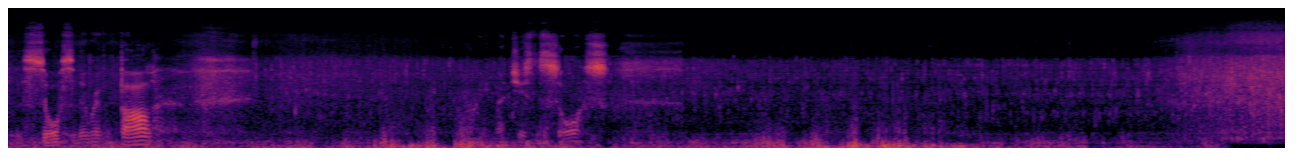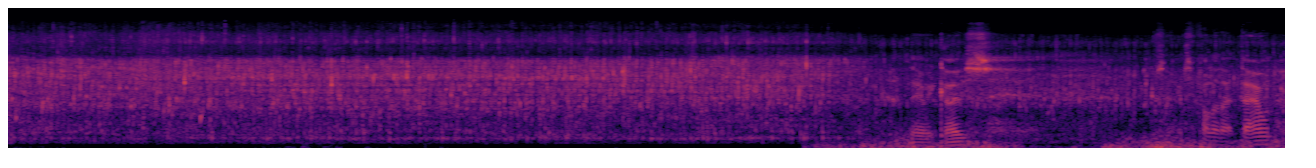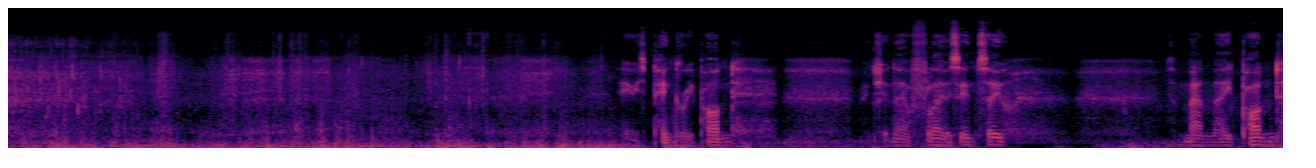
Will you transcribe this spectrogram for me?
to the source of the River Barle. Pretty much is the source. And there it goes. So let's follow that down. Pinkery Pond, which it now flows into. It's a man-made pond.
